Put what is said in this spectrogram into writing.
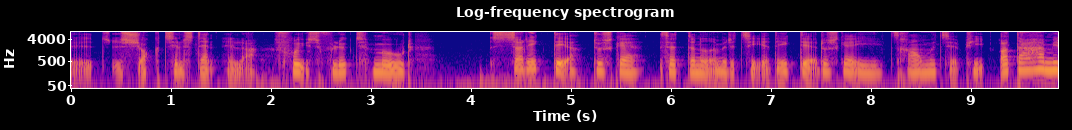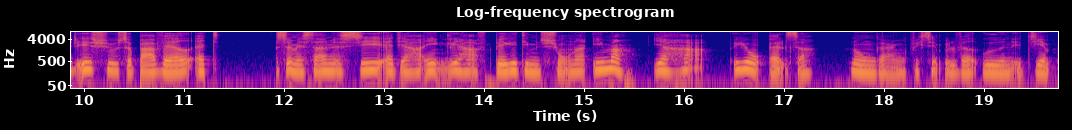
øh, choktilstand eller frys flygt mode, så er det ikke der, du skal sætte dig ned og meditere. Det er ikke der, du skal i traumaterapi. Og der har mit issue så bare været, at som jeg startede med at sige, at jeg har egentlig haft begge dimensioner i mig. Jeg har jo altså nogle gange for eksempel været uden et hjem,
